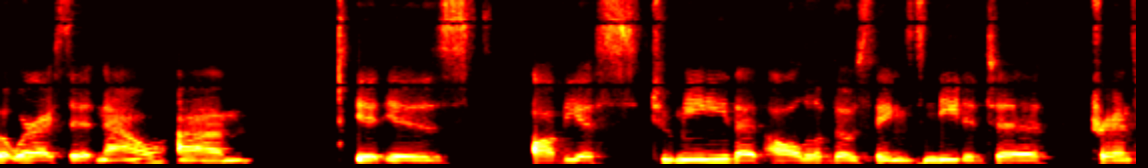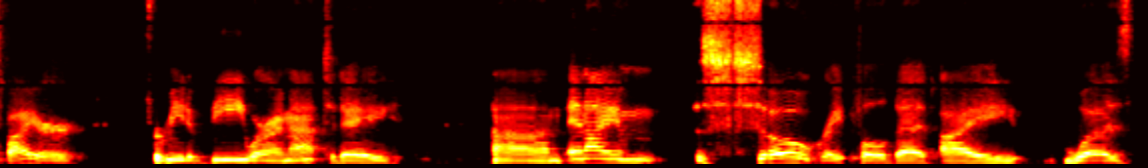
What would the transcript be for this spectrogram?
But where I sit now, um, it is obvious to me that all of those things needed to transpire for me to be where I'm at today. Um, and I am so grateful that I was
